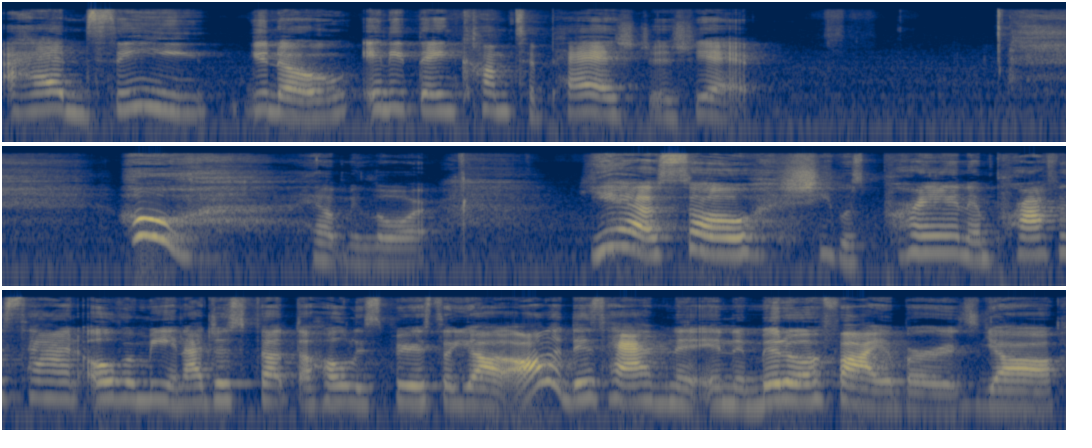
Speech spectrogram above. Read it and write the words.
I hadn't seen, you know, anything come to pass just yet. Whew, help me, Lord yeah, so she was praying and prophesying over me, and I just felt the Holy Spirit. So, y'all, all of this happening in the middle of Firebirds, y'all.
